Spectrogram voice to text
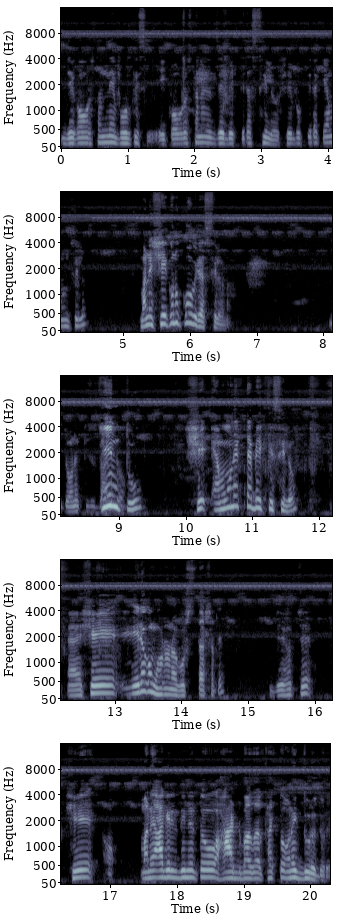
যে কবরস্থান নিয়ে বলতেছি এই কবরস্থানের যে ব্যক্তিটা ছিল সেই ব্যক্তিটা কেমন ছিল? মানে সে কোনো কবিরাজ ছিল না। কিন্তু অনেক কিছু কিন্তু সে এমন একটা ব্যক্তি ছিল সে এরকম ঘটনা ঘটছে তার সাথে যে হচ্ছে সে মানে আগের দিনে তো হাট বাজার থাকতো অনেক দূরে দূরে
